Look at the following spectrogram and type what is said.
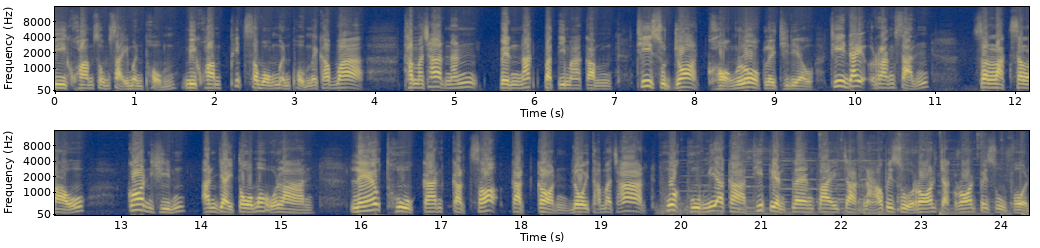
มีความสงสัยเหมือนผม มีความพิศวงเหมือนผมไหมครับว่า ธรรมชาตินั้นเป็นนักประติมากรรมที่สุดยอดของโลกเลยทีเดียว ที่ได้รังสรรค์สลักสลาก้อนหินอันใหญ่โตมโหฬารแล้วถูกการกัดเซาะกัดกร่อนโดยธรรมชาติ พวกภูมิอากาศที่เปลี่ยนแปลงไปจากหนาวไปสู่ร้อนจากร้อนไปสู่ฝน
